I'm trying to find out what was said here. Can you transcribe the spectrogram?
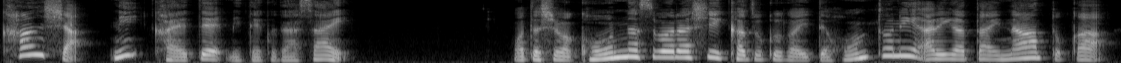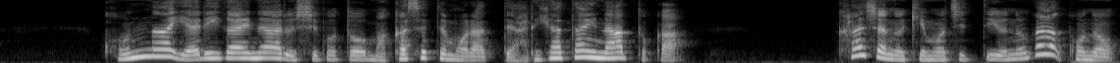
感謝に変えてみてください。私はこんな素晴らしい家族がいて本当にありがたいなとか、こんなやりがいのある仕事を任せてもらってありがたいなとか、感謝の気持ちっていうのがこの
